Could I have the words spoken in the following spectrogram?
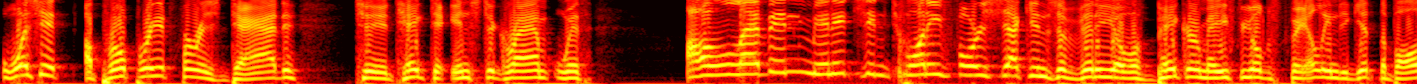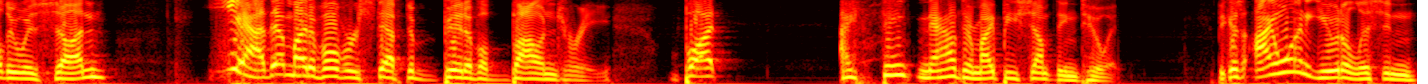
was it appropriate for his dad to take to Instagram with 11 minutes and 24 seconds of video of Baker Mayfield failing to get the ball to his son? Yeah, that might have overstepped a bit of a boundary. But I think now there might be something to it. Because I want you to listen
